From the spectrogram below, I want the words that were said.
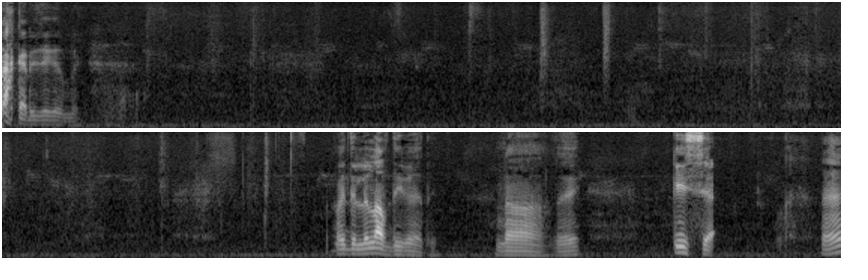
টাকা দিছে কেন আমি দিলে লাভ দিবে এতে না রে কিসে হ্যাঁ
